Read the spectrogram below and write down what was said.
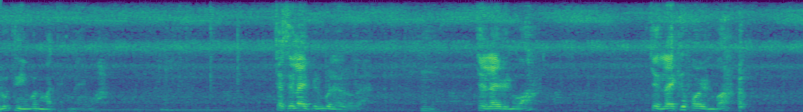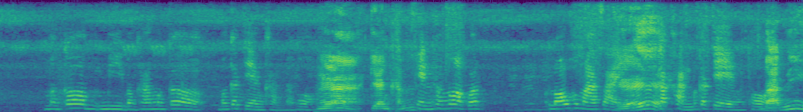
รู้ทีนี้มันมาจากไหนวะจะสลายเป็นบ่เลยหรอกอะ จะสลายเป็นวะจะสลายคือพอเป็นวะมันก็มีบางครั้งมันก็มันก็แจงขันนะพ่อเนี่ยแกงขัน เห็นข้างนอกว่าล้อเข้ามาใส่เอ๊ะกระขันมันก็แจงพ่อ บาทนี้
